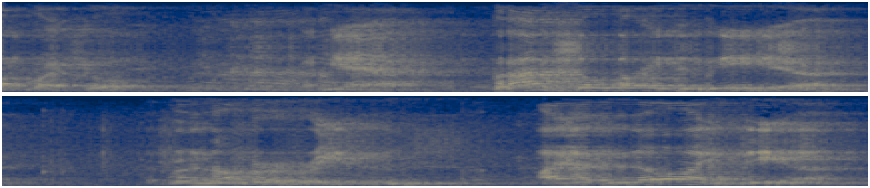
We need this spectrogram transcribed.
not quite sure. Yeah. But I'm so lucky to be here for a number of reasons. I had no idea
